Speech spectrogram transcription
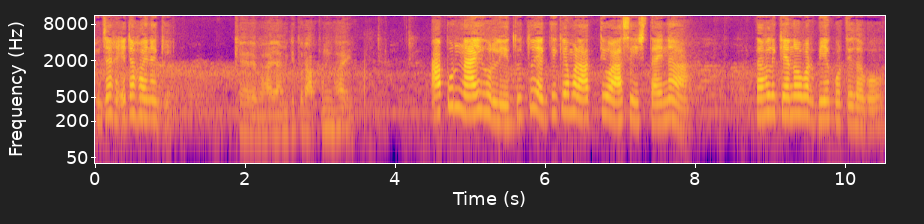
যা এটা হয় নাকি? কে রে ভাই আমি কি তোর আপন ভাই? আপন নাই হলি তুই তো একদিকে আমার আত্মীয় আসিস তাই না? তাহলে কেন আবার বিয়ে করতে যাব?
